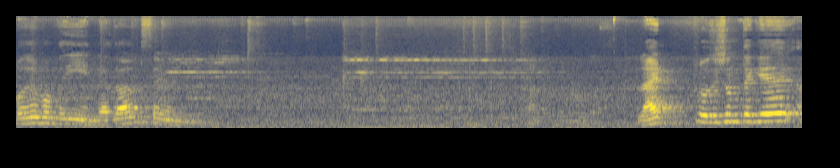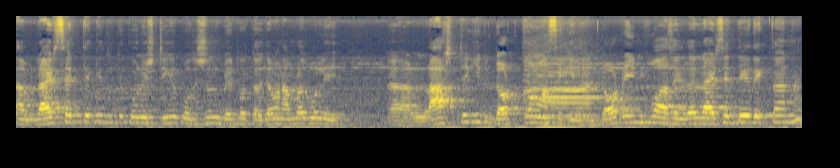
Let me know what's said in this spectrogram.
Position from the in result seven right position থেকে রাইট সাইড থেকে যদি কোনো স্ট্রিংয়ের পজিশন বের করতে হয়, যেমন আমরা বলি লাস্টে কি ডট কম আছে কি না? ডট ইনফো আছে। কি রাইট সাইড থেকে দেখতে হয় না?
